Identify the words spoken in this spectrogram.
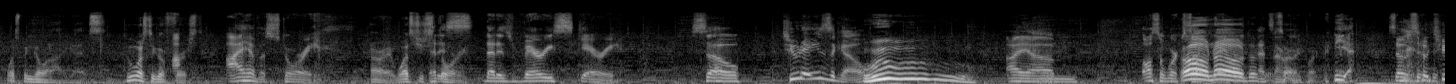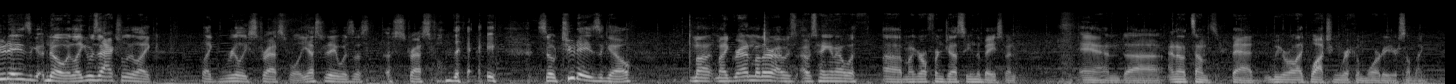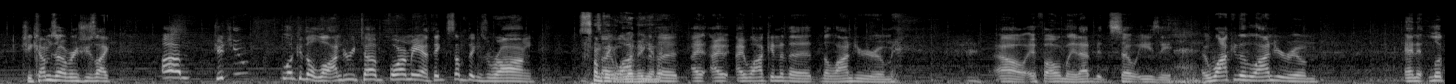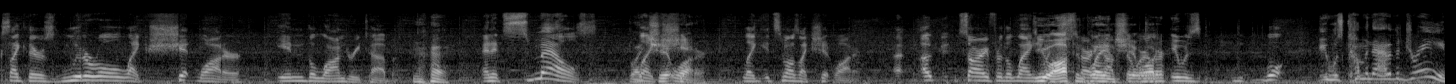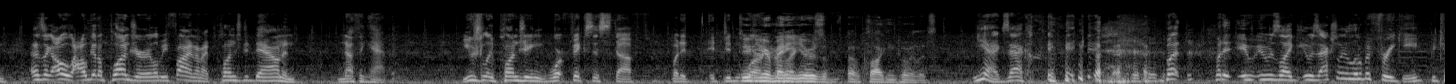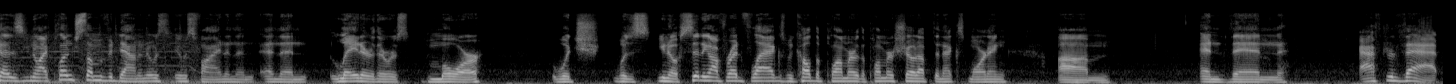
what's been going on, guys? Who wants to go first? I have a story all right, what's your that story? is that is very scary. So, two days ago, Woo! I um also worked. Oh, no, that's not sorry. really important. yeah. So so two days ago, no, like it was actually like like really stressful. Yesterday was a, a stressful day. So two days ago, my, my grandmother, I was I was hanging out with uh, my girlfriend Jessie in the basement, and uh, I know it sounds bad. We were like watching Rick and Morty or something. She comes over and she's like, "Um, could you look at the laundry tub for me? I think something's wrong." Something so I walk living into in it. the, I, I, I walk into the, the laundry room. oh, if only that'd been so easy. I walk into the laundry room, and it looks like there's literal like shit water in the laundry tub, and it smells Like shit water. Like it smells like shit water. Uh, uh, sorry for the language. Do you often play in off so shit water? It was, well, it was coming out of the drain. And I was like, oh, I'll get a plunger. It'll be fine. And I plunged it down, and nothing happened. Usually plunging wor- fixes stuff, but it, it didn't Due work. to your many like- years of, of clogging toilets. Yeah, exactly. but but it, it, it was like it was actually a little bit freaky because you know I plunged some of it down and it was it was fine and then and then later there was more, which was you know sitting off red flags. We called the plumber. The plumber showed up the next morning, um, and then after that,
